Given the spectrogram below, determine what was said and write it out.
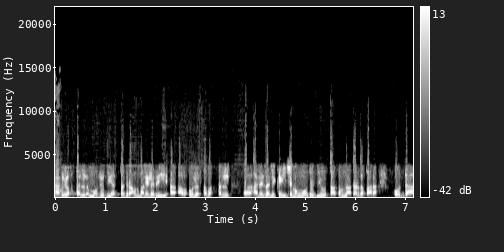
هغوی خپل موجودیت په ګراوند باندې لري او ولس ته خپل هلې ځلې کوي چې موږ موجود یو تاسو ملاتړ د پاره خو دا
